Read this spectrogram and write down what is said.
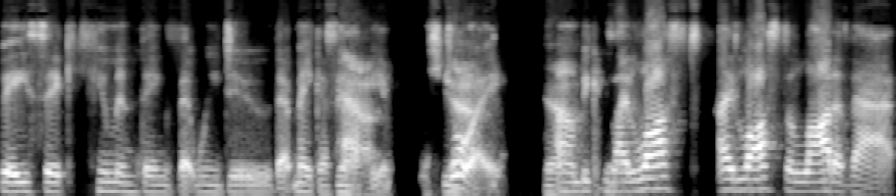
basic human things that we do that make us Yeah. happy and joy Yeah. um, because i lost i lost a lot of that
